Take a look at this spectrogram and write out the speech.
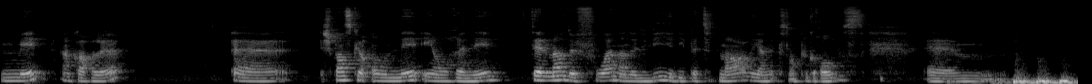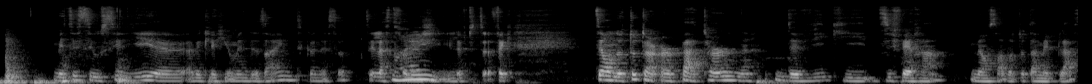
Mais, encore là, euh, je pense qu'on naît et on renaît tellement de fois dans notre vie, il y a des petites morts, il y en a qui sont plus grosses. Euh, mais tu sais, c'est aussi lié euh, avec le human design, tu connais ça? Tu sais, l'astrologie, tout ça. Fait que, tu sais, on a tout un, pattern de vie qui est différent, mais on s'en va tout à même place.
